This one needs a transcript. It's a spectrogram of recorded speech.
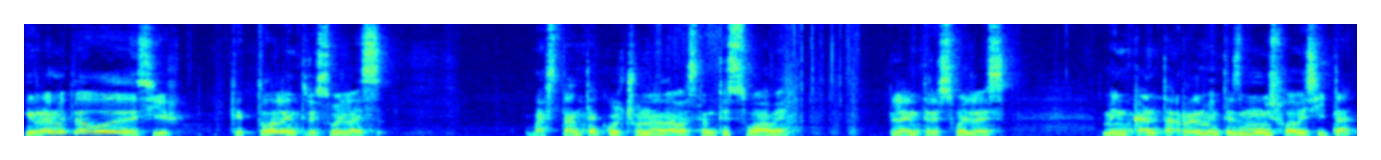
Y realmente debo de decir que toda la entresuela es bastante acolchonada, bastante suave. La entresuela es, me encanta, realmente es muy suavecita.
